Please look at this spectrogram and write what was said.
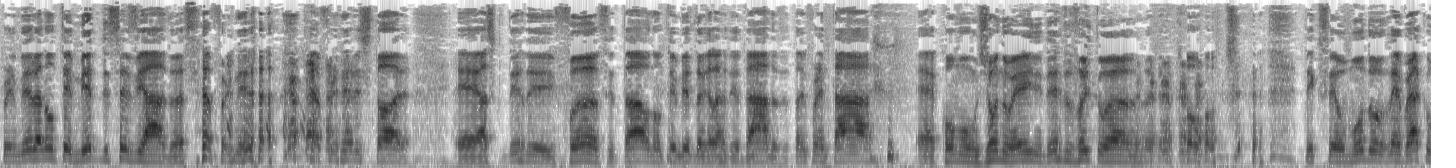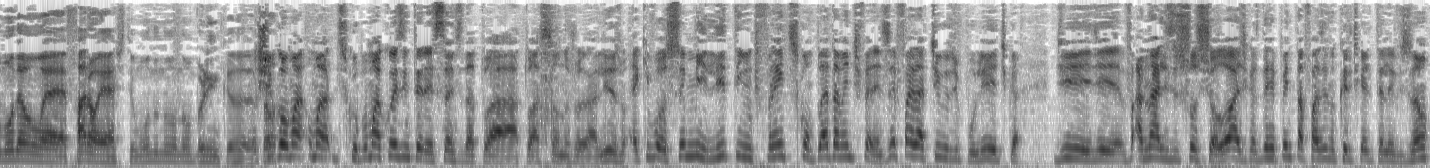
Primeiro é não ter medo de ser viado. Essa é a primeira, é a primeira história. É, acho que desde infância e tal, não ter medo daquelas dedadas e tal, enfrentar é, como um John Wayne desde os oito anos. Né? Como- tem que ser o mundo. Lembrar que o mundo é um é, faroeste, o mundo não, não brinca. né? Então- Chico, uma, uma- desculpa, uma coisa interessante da tua atuação no jornalismo é que você milita em frentes completamente diferentes. Você faz artigos de política, de, de análises sociológicas, de repente tá fazendo crítica de televisão,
